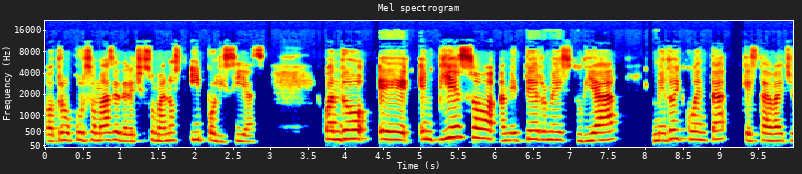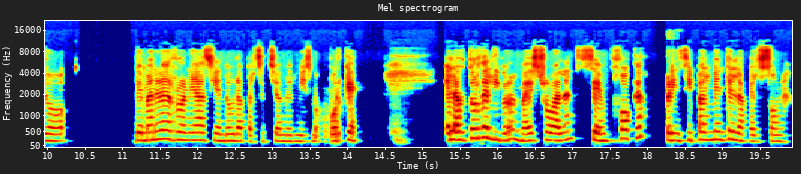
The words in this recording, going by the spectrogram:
otro curso más de derechos humanos y policías. Cuando eh, empiezo a meterme a estudiar, me doy cuenta que estaba yo de manera errónea haciendo una percepción del mismo. ¿Por qué? El autor del libro, el maestro Alan, se enfoca principalmente en la persona,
